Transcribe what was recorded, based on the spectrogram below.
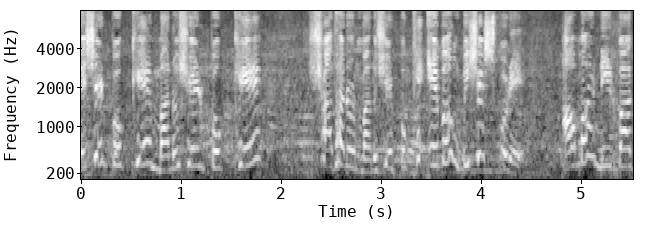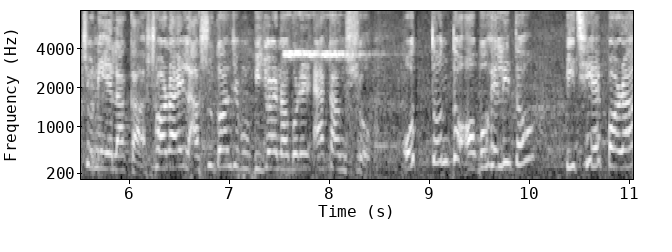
দেশের পক্ষে মানুষের পক্ষে সাধারণ মানুষের পক্ষে এবং বিশেষ করে আমার নির্বাচনী এলাকা, সরাইল, আশুগঞ্জ এবং বিজয়নগরের একাংশ। অত্যন্ত অবহেলিত, পিছিয়ে পড়া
